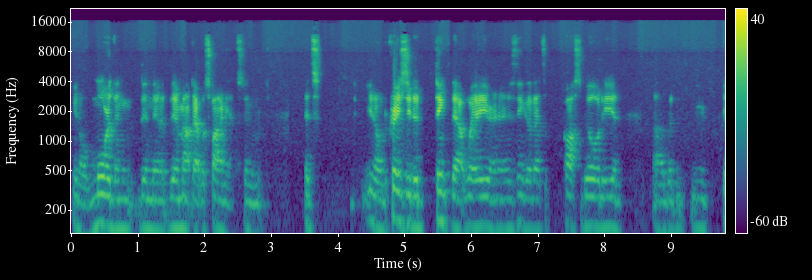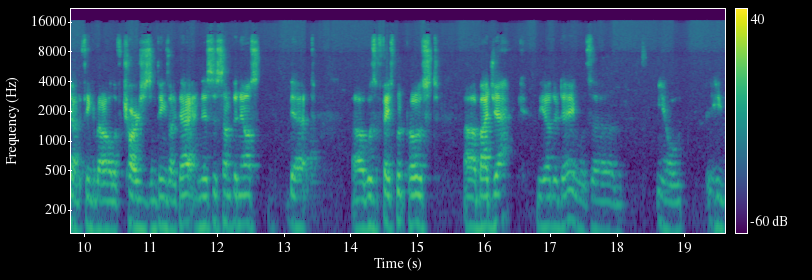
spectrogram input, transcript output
you know, more than than the, the amount that was financed. And it's you know crazy to think that way and I think that that's a possibility and uh, but you got to think about all the charges and things like that and this is something else that uh, was a facebook post uh, by jack the other day was uh, you know he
